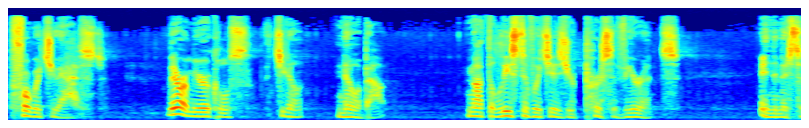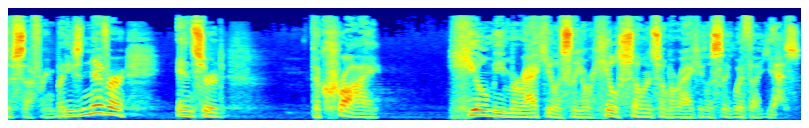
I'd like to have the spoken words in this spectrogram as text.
for which you asked. There are miracles that you don't know about. not the least of which is your perseverance in the midst of suffering. But he's never answered the cry, heal me miraculously or heal so and so miraculously with a yes.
